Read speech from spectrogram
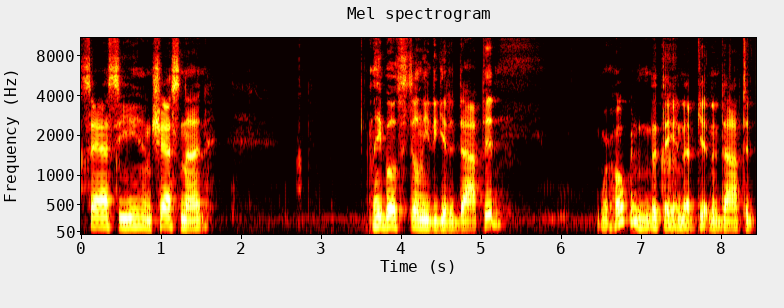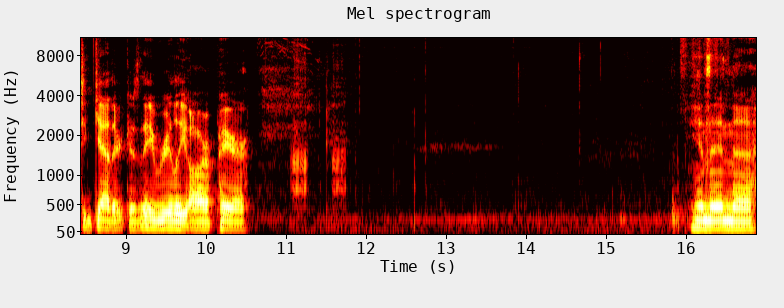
Sassy and Chestnut. They both still need to get adopted. We're hoping that they end up getting adopted together because they really are a pair. And then, uh,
